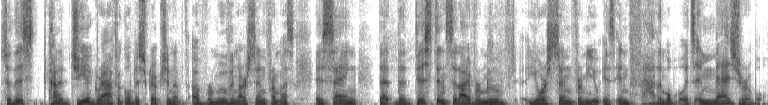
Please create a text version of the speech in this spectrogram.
So this kind of geographical description of, of removing our sin from us is saying that the distance that I've removed your sin from you is unfathomable. It's immeasurable.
